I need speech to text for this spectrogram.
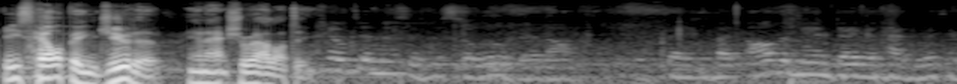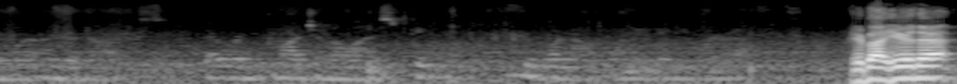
he's helping Judah in actuality. Hilton, this is just a little bit off the thing, but all the men David had with him were underdogs. They were marginalized people who were not wanting anywhere nothing. Everybody hear that?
